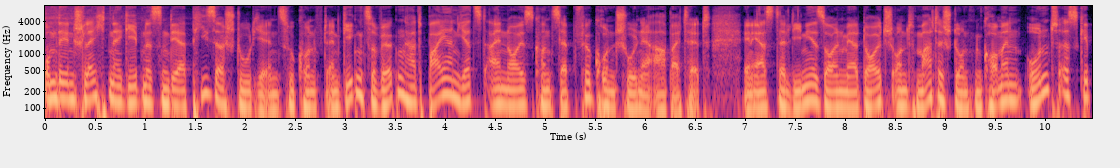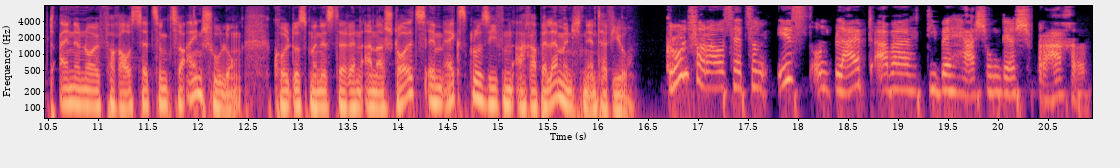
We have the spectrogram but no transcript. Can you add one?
Um den schlechten Ergebnissen der PISA-Studie in Zukunft entgegenzuwirken, hat Bayern jetzt ein neues Konzept für Grundschulen erarbeitet. In erster Linie sollen mehr Deutsch- und Mathestunden kommen und es gibt eine neue Voraussetzung zur Einschulung. Kultusministerin Anna Stolz im exklusiven Arabella München Interview. Grundvoraussetzung ist und bleibt aber die Beherrschung der Sprache.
